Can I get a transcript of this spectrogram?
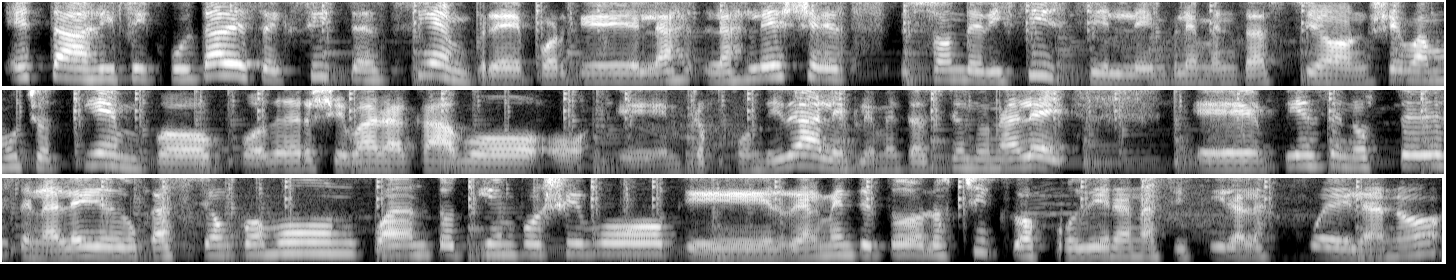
estas dificultades existen siempre, porque las, leyes son de difícil implementación, lleva mucho tiempo poder llevar a cabo eh, en profundidad la implementación de una ley. Eh, piensen ustedes en la ley de educación común, cuánto tiempo llevó que realmente todos los chicos pudieran asistir a la escuela, ¿no?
